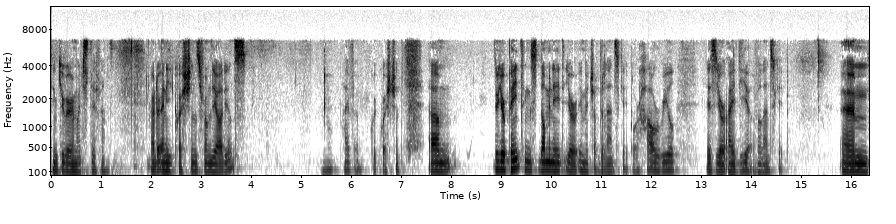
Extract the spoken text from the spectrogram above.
Thank you very much, Stefan. Are there any questions from the audience? No, I have a quick question. Um, do your paintings dominate your image of the landscape, or how real is your idea of a landscape? Um,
